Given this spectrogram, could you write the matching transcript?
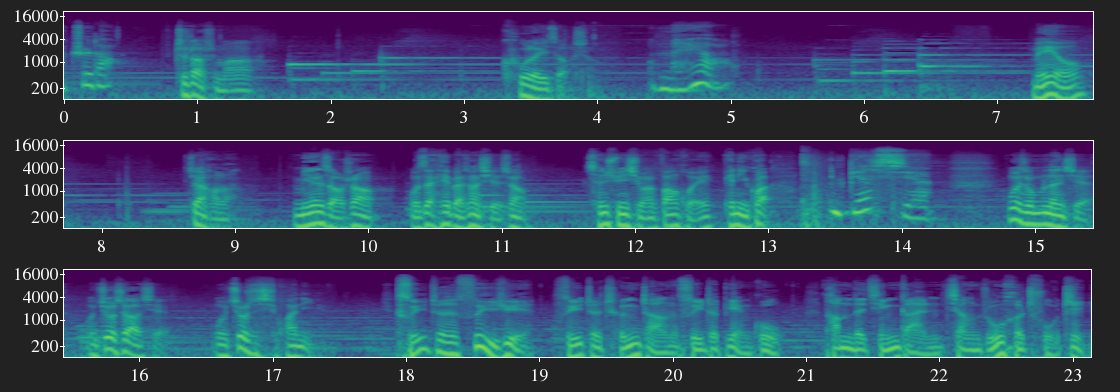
我知道。知道什么？哭了一早上。我没有。没有。这样好了。明天早上，我在黑板上写上陈寻喜欢方茴，陪你一块。你别写。为什么不能写？我就是要写。我就是喜欢你。随着岁月，随着成长，随着变故，他们的情感将如何处置？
